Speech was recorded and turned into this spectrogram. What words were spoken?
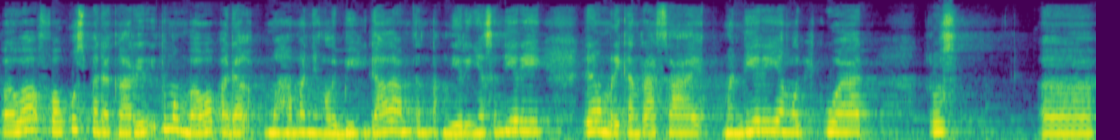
bahwa fokus pada karir itu membawa pada pemahaman yang lebih dalam tentang dirinya sendiri dan memberikan rasa mandiri yang lebih kuat. Terus uh,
